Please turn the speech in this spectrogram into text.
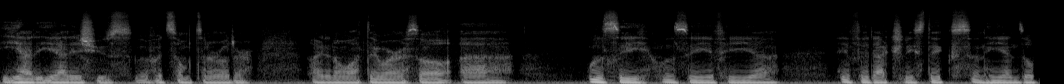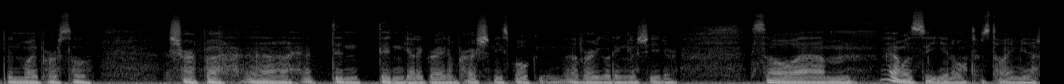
he had he had issues with something or other. I don't know what they were. So uh, we'll see. We'll see if he uh, if it actually sticks and he ends up in my personal Sherpa. Uh, didn't didn't get a great impression. He spoke a very good English either. So um, yeah, we'll see. You know, there's time yet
